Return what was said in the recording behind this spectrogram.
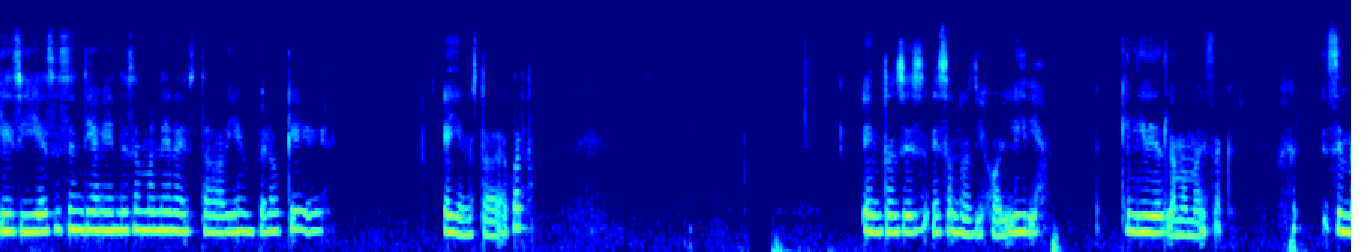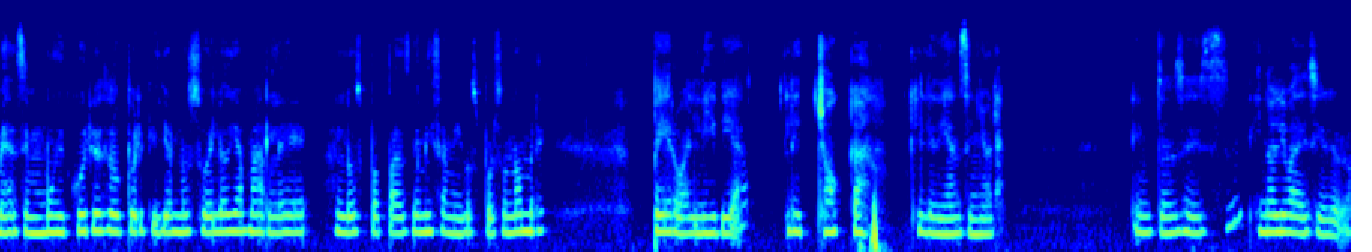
que si ella se sentía bien de esa manera estaba bien, pero que ella no estaba de acuerdo. Entonces eso nos dijo Lidia, que Lidia es la mamá de Zack. Se me hace muy curioso porque yo no suelo llamarle a los papás de mis amigos por su nombre, pero a Lidia le choca que le digan señora. Entonces, y no le iba a decir,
